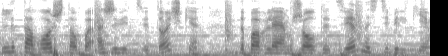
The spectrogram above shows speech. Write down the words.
Для того, чтобы оживить цветочки, добавляем желтый цвет на стебельки.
